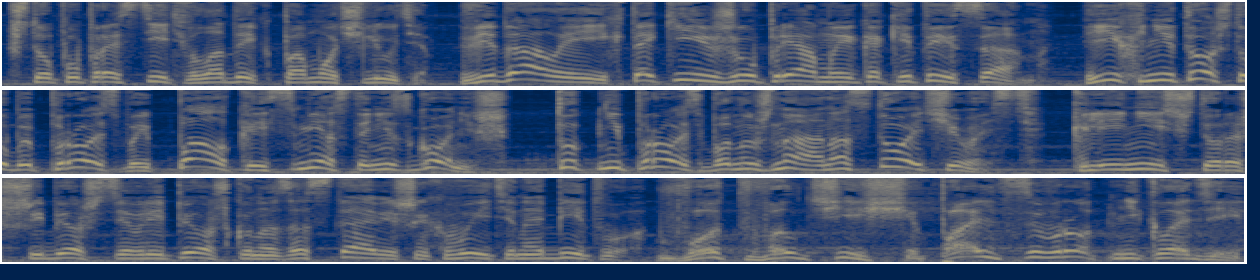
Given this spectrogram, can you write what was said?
чтоб упростить владык помочь людям. Видал я их, такие же упрямые, как и ты сам. Их не то чтобы просьбой, палкой с места не сгонишь. Тут не просьба нужна, а настойчивость. Клянись, что расшибешься в лепешку, но заставишь их выйти на битву. Вот волчище, пальцы в рот не клади,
